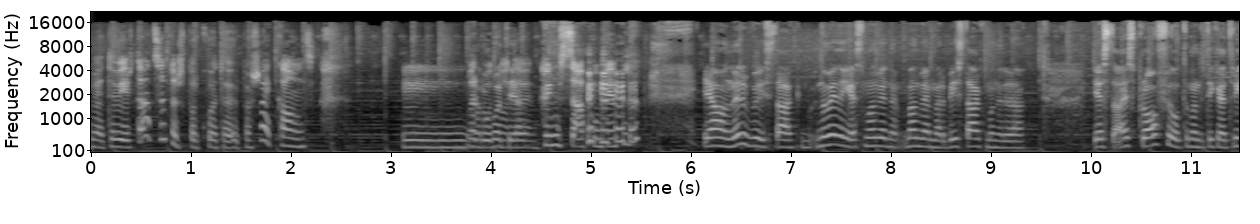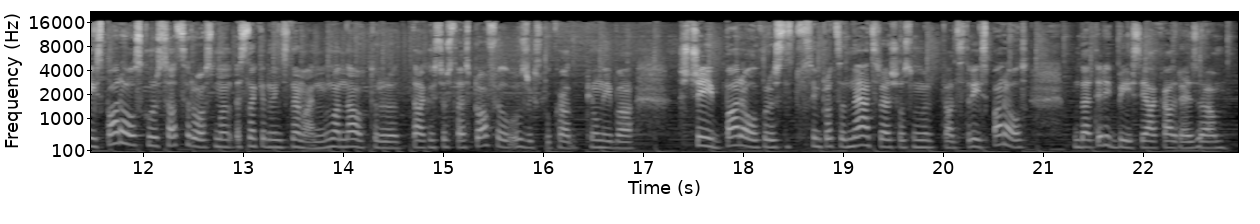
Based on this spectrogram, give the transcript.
vai tev ir tāds saturs, par ko tev ir pašai kauns? Mm, varbūt varbūt no pirms sākumiem. jā, un ir bijis tā, ka nu, vienīgais man, vien, man vienmēr bija tā, ka man ir. Ja stājas profilu, tad man ir tikai trīs paroles, kuras atceros. Man, es nekad viņas nemainu. Nu, man nav tā, ka es uzstāju profilu, uzrakstu kādu pilnībā šķību paroli, kuras simtprocentīgi neatcerēšos. Man ir tādas trīs paroles. Bet ir bijis jā, kādreiz. Uh,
